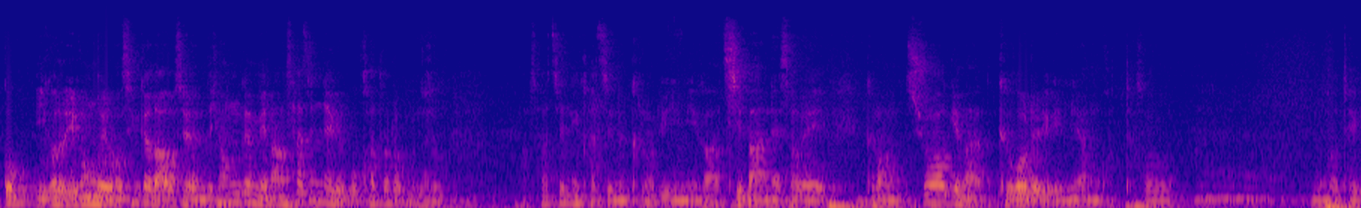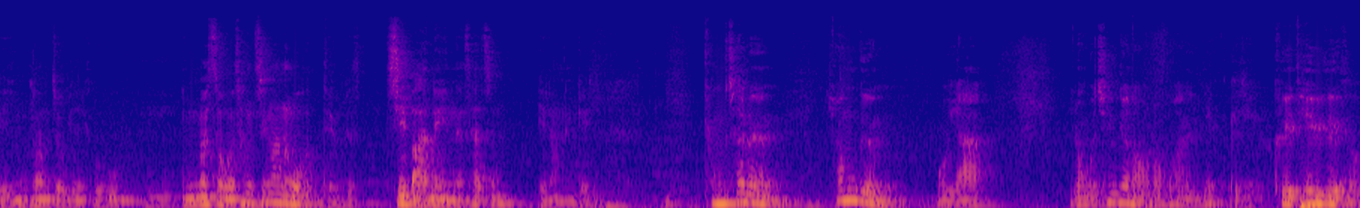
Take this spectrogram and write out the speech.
꼭 이거 이런 거 이런 거 챙겨 나오세요 했는데 현금이랑 사진 얘기를 꼭 하더라고요. 그래서 아, 사진이 가지는 그런 의미가 집 안에서의 그런 추억이나 그거를 의미하는 것 같아서 뭔가 되게 인간적이고 음. 인간성을 상징하는 것 같아요. 그래서 집 안에 있는 사진이라는 게 경찰은 현금, 뭐 약 이런 거 챙겨 나오라고 하는데 그죠. 그에 대비돼서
